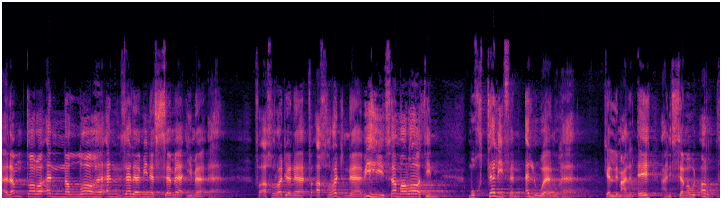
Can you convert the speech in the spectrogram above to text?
ألم تر أن الله أنزل من السماء ماء فأخرجنا, فأخرجنا به ثمرات مختلفا ألوانها. كلم عن الإيه؟ عن السماء والأرض.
